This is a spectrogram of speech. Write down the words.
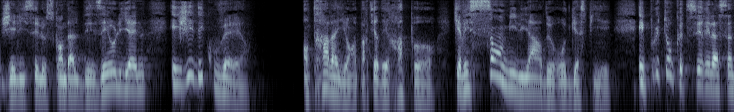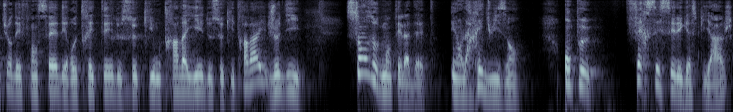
j'ai listé le scandale des éoliennes, et j'ai découvert, en travaillant à partir des rapports, qu'il y avait 100 milliards d'euros de gaspillés. Et plutôt que de serrer la ceinture des Français, des retraités, de ceux qui ont travaillé, de ceux qui travaillent, je dis, sans augmenter la dette et en la réduisant, on peut faire cesser les gaspillages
